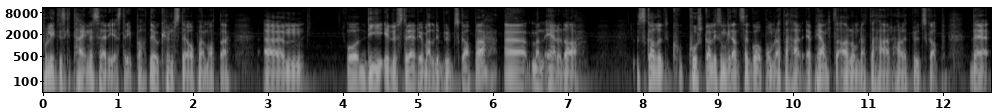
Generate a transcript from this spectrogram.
politiske tegneseriestriper. Det er jo kunst, det òg, på en måte. Um, og de illustrerer jo veldig budskapet, uh, men er det da skal Hvor skal liksom grensa gå på om dette her er pent, eller om dette her har et budskap? Det er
